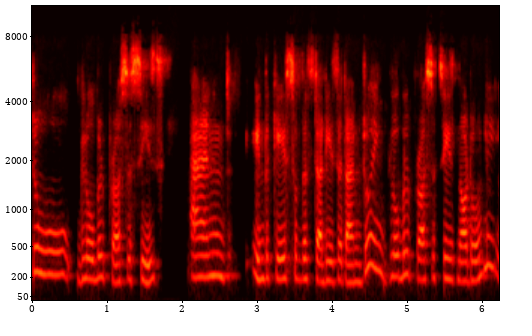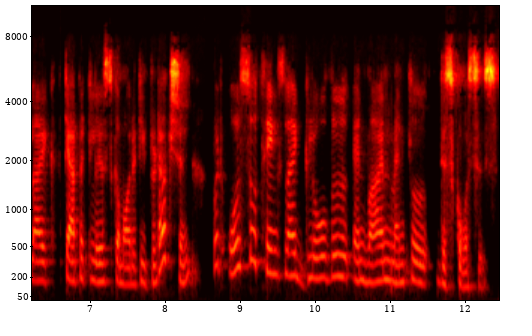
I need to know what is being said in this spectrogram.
to global processes. And in the case of the studies that I'm doing, global processes not only like capitalist commodity production, but also things like global environmental discourses.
